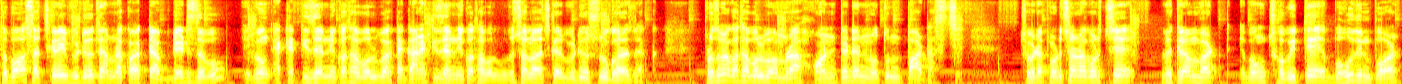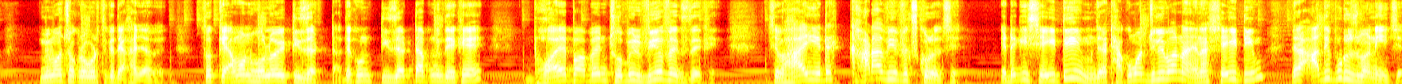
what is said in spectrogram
তো বস আজকের এই ভিডিওতে আমরা কয়েকটা আপডেটস দেবো এবং একটা টিজার নিয়ে কথা বলব, একটা গানের টিজার নিয়ে কথা বলব। তো চলো আজকের ভিডিও শুরু করা যাক। প্রথমে কথা বলব আমরা হন্টেডের নতুন পার্ট আসছে। ছবিটা পরিচালনা করছে বিক্রম ভট্ট এবং ছবিতে বহুদিন পর মিমো চক্রবর্তীকে দেখা যাবে। তো কেমন হলো এই টিজারটা দেখুন টিজারটা আপনি দেখে ভয় পাবেন ছবির ভিএফএক্স দেখে। যে ভাই, এটা কারা ভিএফএক্স করেছে? এটা কি সেই টিম যারা ঠাকুমার ঝুলি বানায় না সেই টিম যারা আদিপুরুষ বানিয়েছে?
